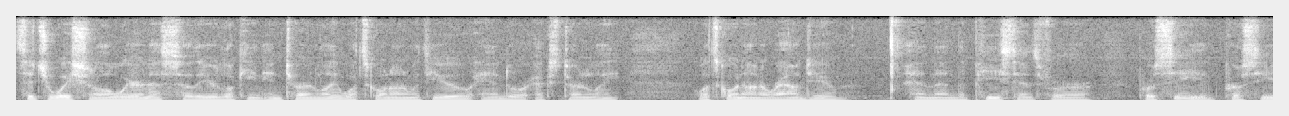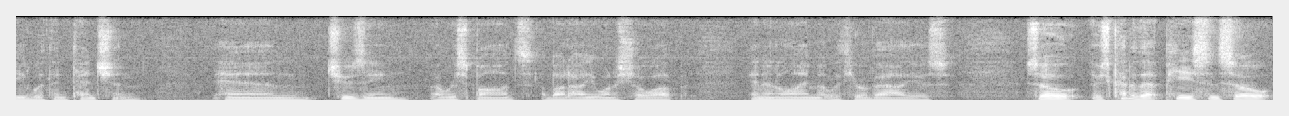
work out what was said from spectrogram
situational awareness so that you're looking internally, what's going on with you and or externally, what's going on around you. And then the P stands for proceed, proceed with intention and choosing a response about how you want to show up and in alignment with your values. So there's kind of that piece. And so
